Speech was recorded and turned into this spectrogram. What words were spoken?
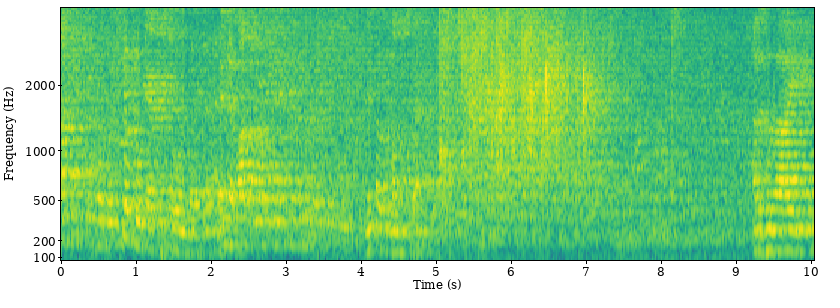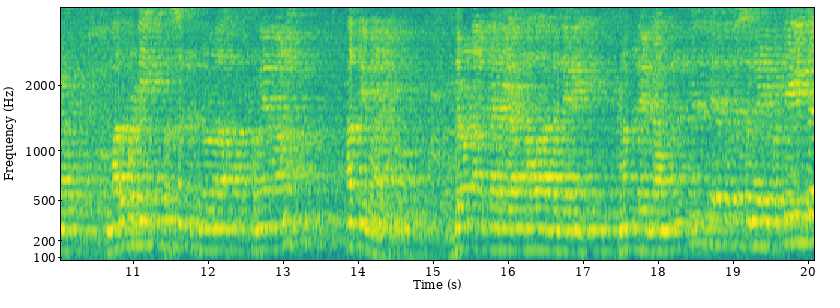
ആശംസകളും ഒരിക്കൽ കൂടി അർപ്പിച്ചുകൊണ്ട് എന്റെ വാക്കുകളിലേക്ക് നിങ്ങൾക്ക് നമസ്കാരം. അടുത്തതായി മറുപടി പ്രസംഗത്തിനുള്ള സമയമാണ്. ആദ്യമായി ദ്രോണാചാര്യ അവാർഡ് നേടി നമ്മുടെ എല്ലാം മനസ്സിൽ ചില പ്രദർശനം നേടി പ്രത്യേകിച്ച്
